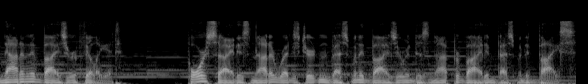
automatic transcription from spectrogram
not an advisor affiliate. Foreside is not a registered investment advisor and does not provide investment advice.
